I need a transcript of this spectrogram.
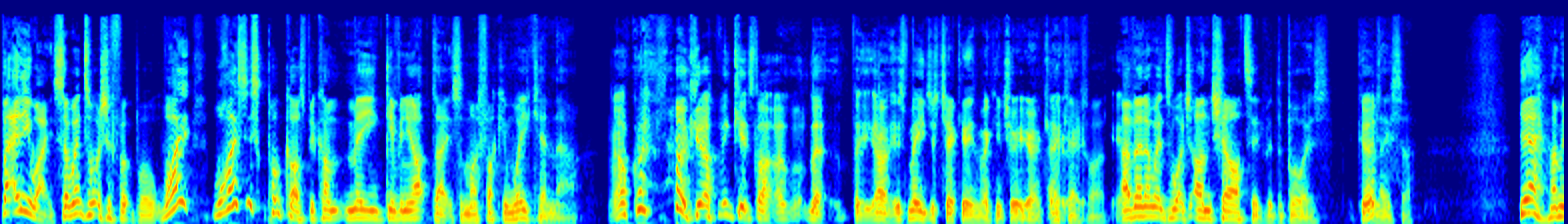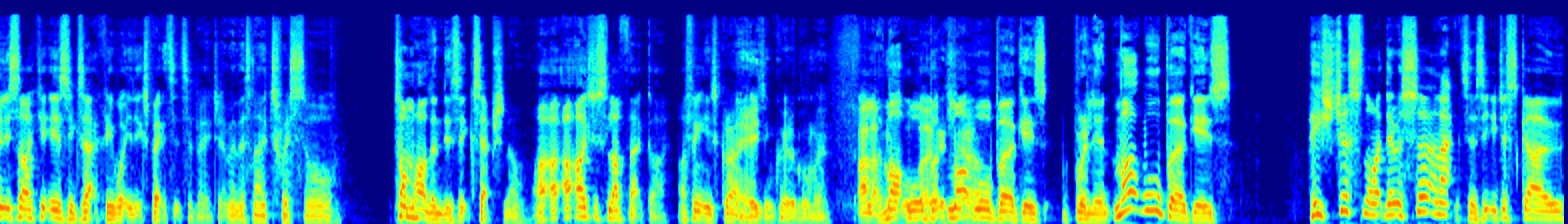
but anyway, so I went to watch the football. Why Why has this podcast become me giving you updates on my fucking weekend now? Oh, I think it's like uh, look, uh, it's me just checking in, making sure you're okay. Okay, really. fine. And then I went to watch Uncharted with the boys. Good. Lisa. Yeah, I mean, it's like it is exactly what you'd expect it to be. Do you know what I mean, there's no twists or Tom Holland is exceptional. I, I, I just love that guy. I think he's great. Yeah, he's incredible, man. I love Mark Mark Wahlberg. Wahlberg, Mark well. Wahlberg is brilliant. Mark Wahlberg is he's just like there are certain actors that you just go,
